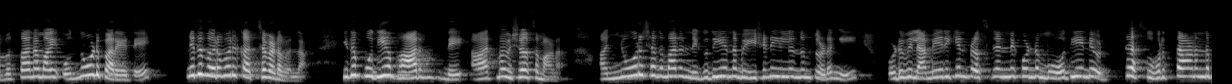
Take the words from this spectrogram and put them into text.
അവസാനമായി ഒന്നുകൂടി പറയട്ടെ. ഇത് വെറും ഒരു കച്ചവടമല്ല. ഇത് പുതിയ ഭാരതത്തിന്റെ ആത്മവിശ്വാസമാണ്. അഞ്ഞൂറ് ശതമാനം നികുതി എന്ന ഭീഷണിയിൽ നിന്നും തുടങ്ങി ഒടുവിൽ അമേരിക്കൻ പ്രസിഡന്റിനെ കൊണ്ട് മോദിയുടെ ഒറ്റ സുഹൃത്താണെന്ന്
